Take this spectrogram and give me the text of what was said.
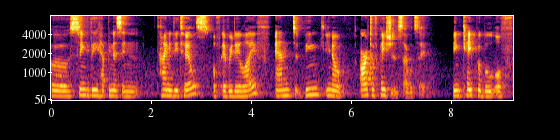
uh, seeing the happiness in tiny details of everyday life, and being, you know, art of patience. I would say, being capable of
